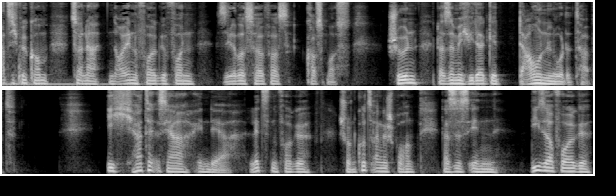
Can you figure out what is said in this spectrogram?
herzlich willkommen zu einer neuen Folge von Silver Surfers Kosmos. Schön, dass ihr mich wieder gedownloadet habt. Ich hatte es ja in der letzten Folge schon kurz angesprochen, dass es in dieser Folge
